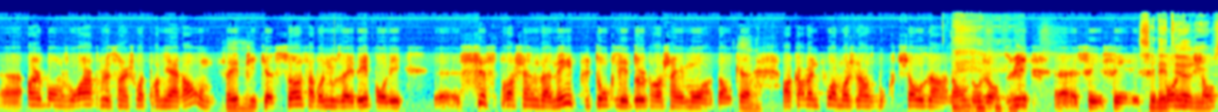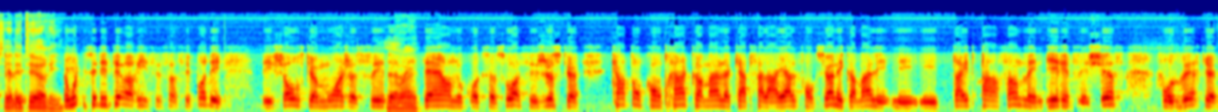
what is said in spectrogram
euh, un bon joueur plus un choix de première ronde, tu sais, puis que ça, ça va nous aider pour les euh, six prochaines années plutôt que les deux prochains mois. Donc, euh, Ouais. encore une fois, moi, je lance beaucoup de choses en ondes aujourd'hui. Euh, c'est c'est C'est des théories. choses C'est des théories. oui, c'est des théories, c'est ça. C'est pas des, des choses que moi je sais de Ouais. l'interne ou quoi que ce soit. C'est juste que quand on comprend comment le cap salarial fonctionne et comment les, les, les têtes pensantes de l'NBA réfléchissent, faut se dire que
